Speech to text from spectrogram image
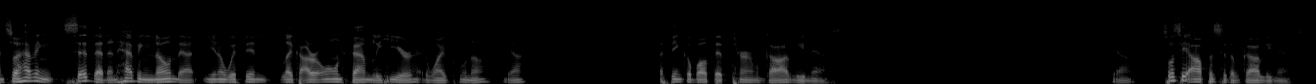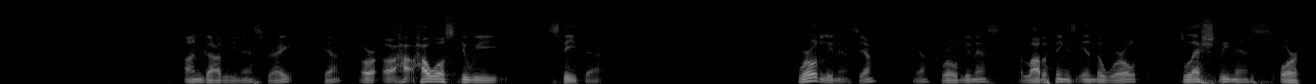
and so having said that and having known that you know within like our own family here at waipuna yeah i think about that term godliness yeah so what's the opposite of godliness? Ungodliness, right? Yeah. Or, or how, how else do we state that? Worldliness, yeah? Yeah, worldliness. A lot of things in the world. Fleshliness or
